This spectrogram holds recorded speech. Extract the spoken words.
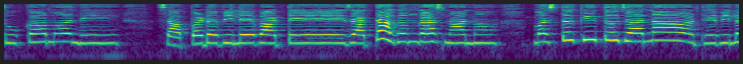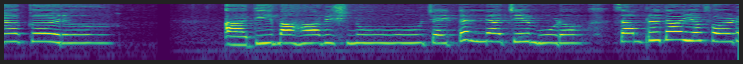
तुका म्हणे. सापडविले वाटे जाता गंगा स्नान मस्तकी तो जाना ठेविला कर. आदि महाविष्णू चैतन्याचे मूळ सांप्रदाय फड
